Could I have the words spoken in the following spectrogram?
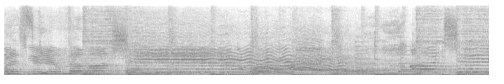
Let's give them a cheer. Hooray! A cheer.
